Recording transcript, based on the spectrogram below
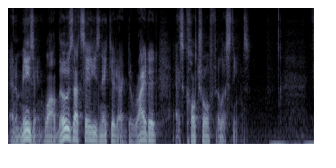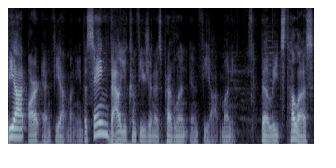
and amazing, while those that say he's naked are derided as cultural Philistines fiat art and fiat money. The same value confusion is prevalent in fiat money. The elites tell us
